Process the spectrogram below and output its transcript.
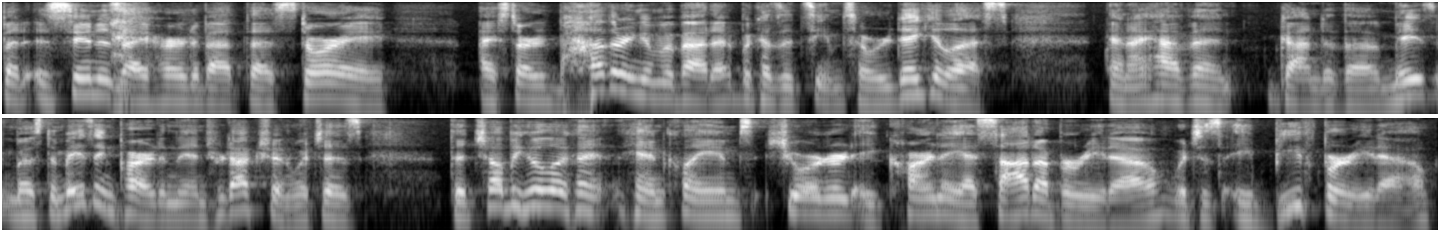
But as soon as I heard about the story, I started bothering him about it because it seemed so ridiculous. And I haven't gotten to the amazing, most amazing part in the introduction, which is that Shelby Houlihan claims she ordered a carne asada burrito, which is a beef burrito,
